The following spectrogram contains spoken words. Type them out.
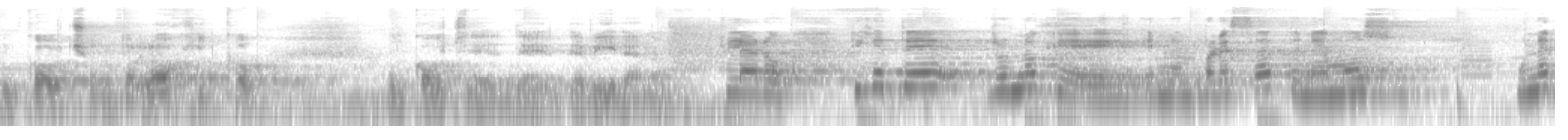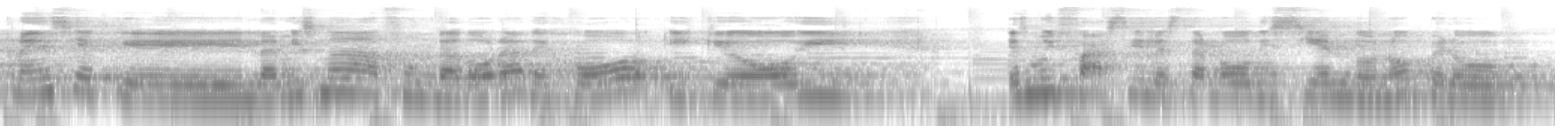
un coach ontológico, un coach de, vida, ¿no? Claro, fíjate, Bruno, que en la empresa tenemos una creencia que la misma fundadora dejó y que hoy es muy fácil estarlo diciendo, ¿no? Pero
